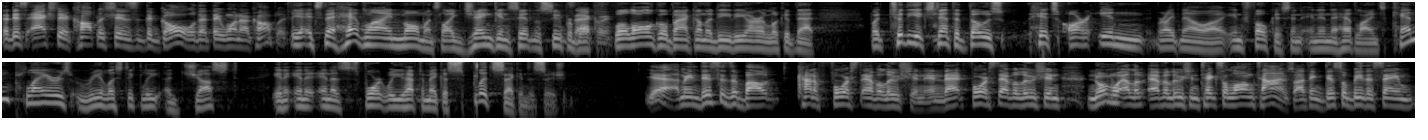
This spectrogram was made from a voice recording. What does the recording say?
that this actually accomplishes the goal that they want to accomplish. Yeah, it's the headline moments like Jenkins hitting the Super exactly. Bowl. We'll all go back on the DVR and look at that. But to the extent that those hits are in right now uh, in focus and, and, in the headlines, can players realistically adjust in a, in, a, in a sport where you have to make a split second decision? Yeah, I mean, this is about kind of forced evolution, and that forced evolution, normal evolution, takes a long time. So I think this will be the same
